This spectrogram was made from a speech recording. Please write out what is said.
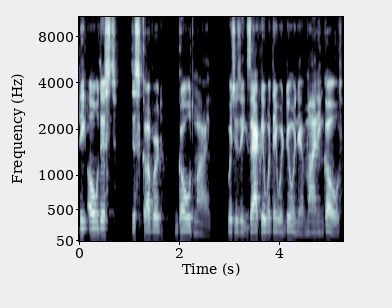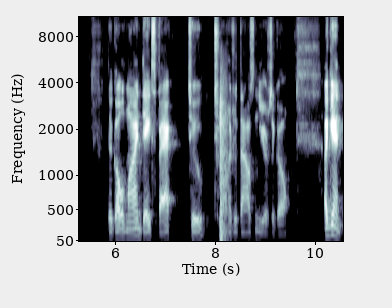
the oldest discovered gold mine, which is exactly what they were doing there, mining gold. The gold mine dates back to 200,000 years ago. Again,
